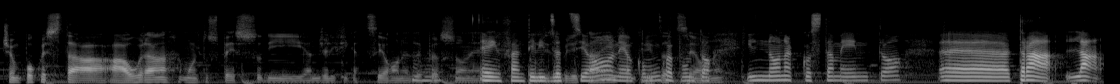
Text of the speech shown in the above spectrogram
c'è un po' questa aura molto spesso di angelificazione delle mm-hmm. persone. E infantilizzazione, infantilizzazione, o comunque appunto il non accostamento eh, tra la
